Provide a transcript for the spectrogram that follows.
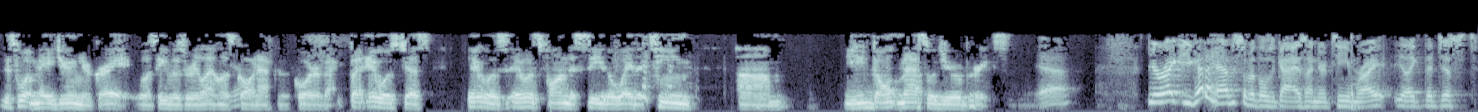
this is what made Junior great was he was relentless yeah. going after the quarterback. But it was just it was it was fun to see the way the team. um, you don't mess with Drew Brees. Yeah, you're right. You got to have some of those guys on your team, right? Like that just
